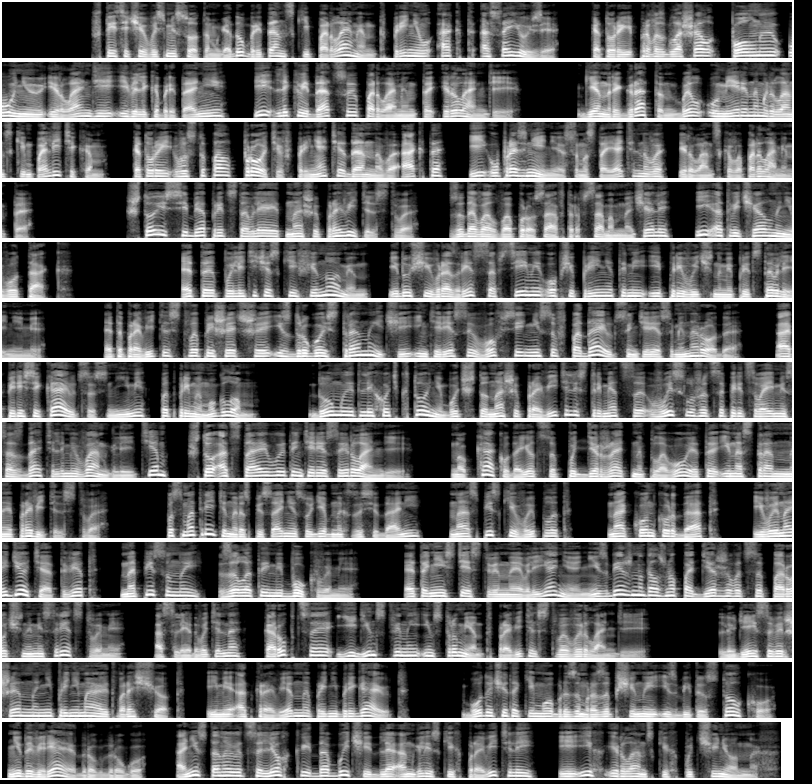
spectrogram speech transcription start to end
В 1800 году британский парламент принял акт о союзе, который провозглашал полную унию Ирландии и Великобритании и ликвидацию парламента Ирландии. Генри Граттон был умеренным ирландским политиком, который выступал против принятия данного акта и упразднения самостоятельного ирландского парламента. Что из себя представляет наше правительство? задавал вопрос автор в самом начале и отвечал на него так. Это политический феномен, идущий вразрез со всеми общепринятыми и привычными представлениями. Это правительство, пришедшее из другой страны, чьи интересы вовсе не совпадают с интересами народа, а пересекаются с ними под прямым углом. Думает ли хоть кто-нибудь, что наши правители стремятся выслужиться перед своими создателями в Англии тем, что отстаивают интересы Ирландии? Но как удается поддержать на плаву это иностранное правительство? Посмотрите на расписание судебных заседаний, на списки выплат, на конкурдат, и вы найдете ответ, написанный золотыми буквами. Это неестественное влияние неизбежно должно поддерживаться порочными средствами, а следовательно, коррупция — единственный инструмент правительства в Ирландии. Людей совершенно не принимают в расчет, ими откровенно пренебрегают. Будучи таким образом разобщены и сбиты с толку, не доверяя друг другу, они становятся легкой добычей для английских правителей и их ирландских подчиненных.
